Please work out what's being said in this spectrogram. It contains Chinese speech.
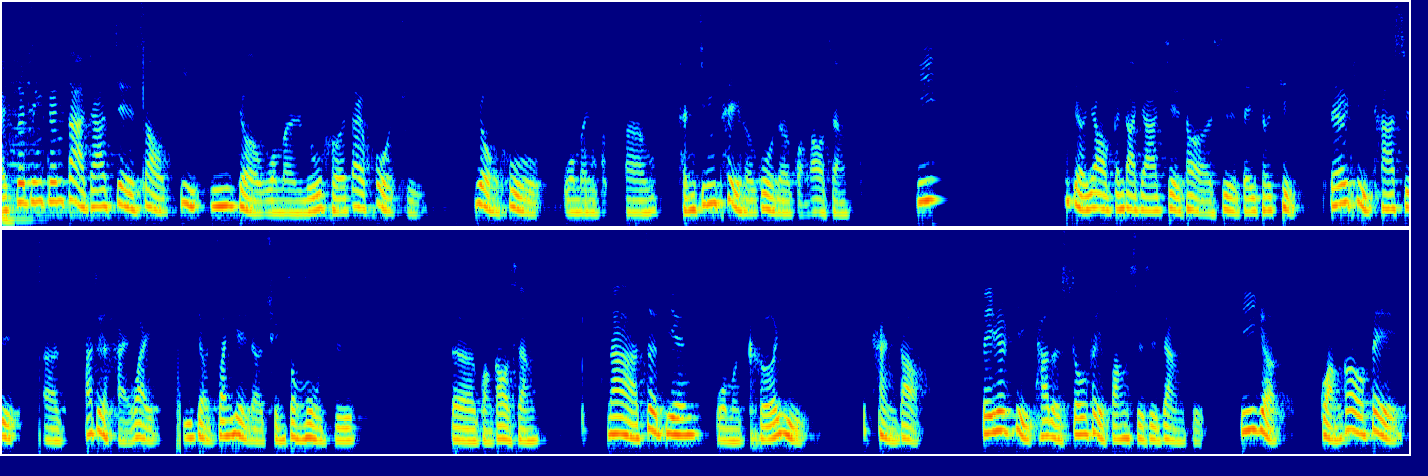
来这边跟大家介绍第一个，我们如何在获取用户，我们呃曾经配合过的广告商。一一个要跟大家介绍的是 Baker Key。Baker Key 它是呃它是海外一个专业的群众募资的广告商。那这边我们可以看到 Baker Key 它的收费方式是这样子：第一个广告费。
